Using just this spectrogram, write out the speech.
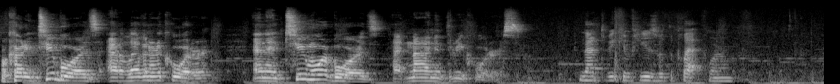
We're cutting two boards at 11 and a quarter, and then two more boards at nine and three quarters. Not to be confused with the platform.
